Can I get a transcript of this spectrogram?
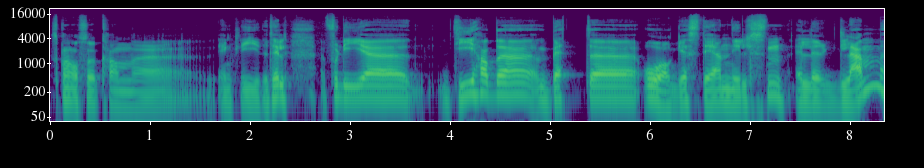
som man også kan uh, egentlig gi det til. Fordi de hadde bedt Åge Steen Nilsen, eller Glam,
